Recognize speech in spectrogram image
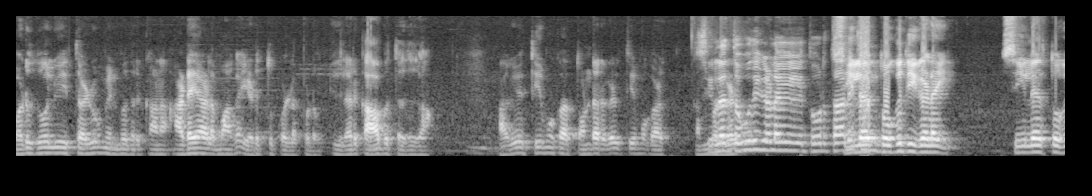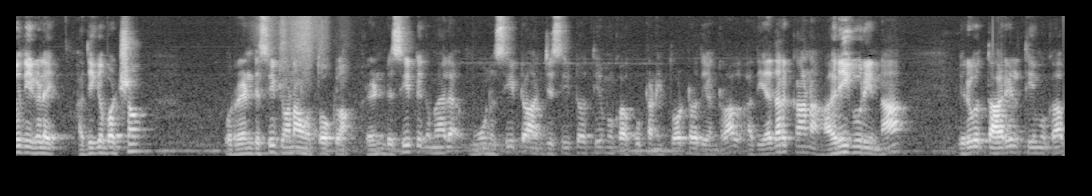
படுதோல்வியை தழுவும் என்பதற்கான அடையாளமாக எடுத்துக்கொள்ளப்படும் இதில் இருக்க ஆபத்து அதுதான். ஆகவே திமுக தொண்டர்கள் திமுக சில தொகுதிகளை தோர்த்தாலே சில தொகுதிகளை சில தொகுதிகளை அதிகபட்சம் ஒரு ரெண்டு சீட் வேணால் அவன் தோக்கலாம். ரெண்டு சீட்டுக்கு மேலே மூணு சீட்டோ அஞ்சு சீட்டோ திமுக கூட்டணி தோற்றது என்றால் அது எதற்கான அறிகுறினா இருபத்தாறில் திமுக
